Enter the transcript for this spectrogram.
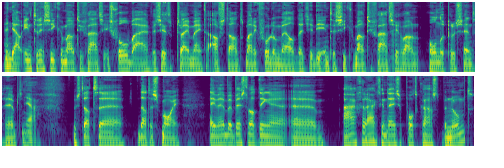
En jouw intrinsieke motivatie is voelbaar. We zitten op twee meter afstand. Maar ik voel hem wel dat je die intrinsieke motivatie gewoon 100% hebt. ja. Dus dat, eh, dat is mooi. Hey, we hebben best wat dingen eh, aangeraakt in deze podcast, benoemd.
